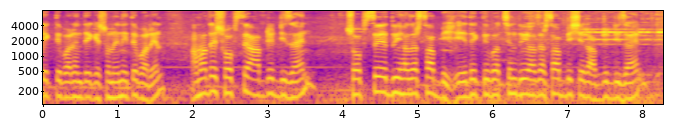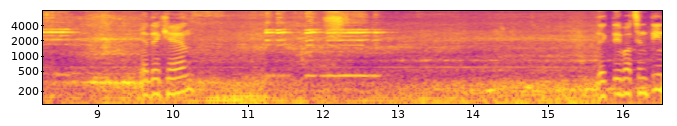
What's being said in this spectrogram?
দেখতে পারেন, দেখে শুনে নিতে পারেন। আমাদের সবচেয়ে আপডেট ডিজাইন সবচেয়ে দুই হাজার ছাব্বিশ এ দেখতে পাচ্ছেন দুই হাজার ছাব্বিশের আপডেট ডিজাইন এ দেখেন। দেখতেই পাচ্ছেন তিন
